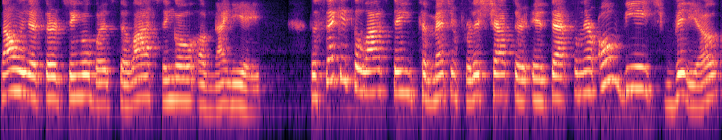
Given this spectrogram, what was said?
not only their third single, but it's the last single of 98. The second to last thing to mention for this chapter is that from their own VH video,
